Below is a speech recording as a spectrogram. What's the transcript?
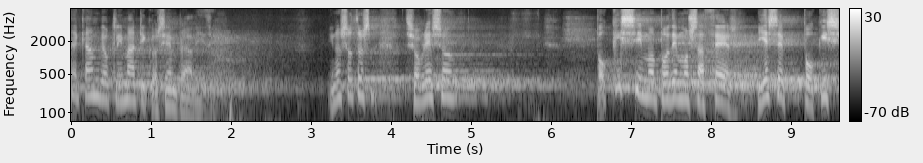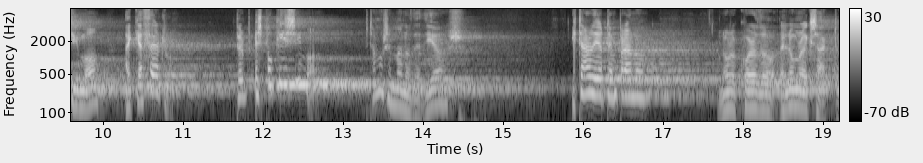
El cambio climático siempre ha habido. Y nosotros sobre eso poquísimo podemos hacer. Y ese poquísimo hay que hacerlo. Pero es poquísimo. Estamos en manos de Dios. Y tarde o temprano, no recuerdo el número exacto,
